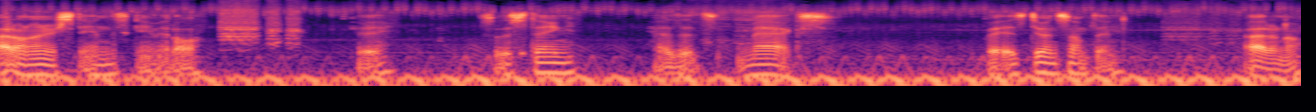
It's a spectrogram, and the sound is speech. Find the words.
I don't understand this game at all. Okay. So this thing has its max. Wait, it's doing something. I don't know.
